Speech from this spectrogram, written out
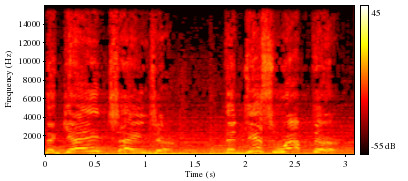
the game changer, the disruptor,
